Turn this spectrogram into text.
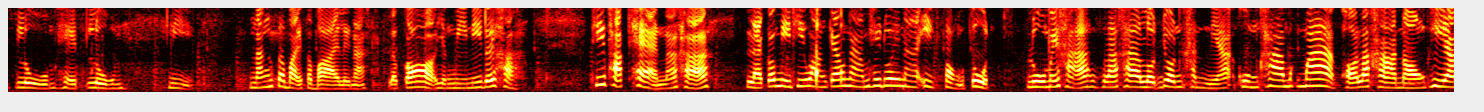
กลูมเฮดลูมนี่นั่งสบายๆเลยนะ แล้วก็ยังมีนี่ด้วยค่ะ ที่พักแขนนะคะ และก็มีที่วางแก้วน้ำให้ด้วยนะอีก 2 จุด รู้ไหมคะ ราคารถยนต์คันนี้คุ้มค่ามากๆ เพราะราคาน้องเพียง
